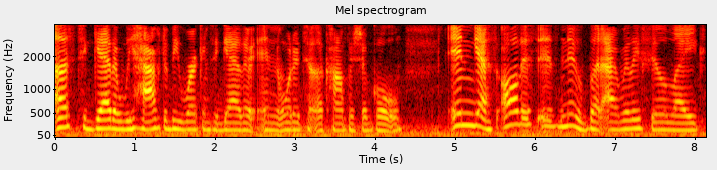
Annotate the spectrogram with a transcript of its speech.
us together we have to be working together in order to accomplish a goal and yes, all this is new, but I really feel like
